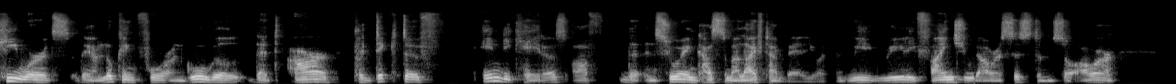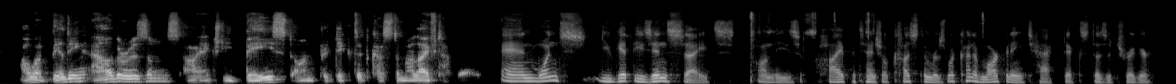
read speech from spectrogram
keywords they are looking for on Google that are predictive indicators of the ensuing customer lifetime value. And we really fine tuned our system. So our our building algorithms are actually based on predicted customer lifetime value. And once you get these insights on these high potential customers, what kind of marketing tactics does it trigger?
